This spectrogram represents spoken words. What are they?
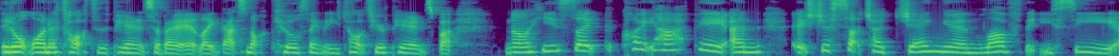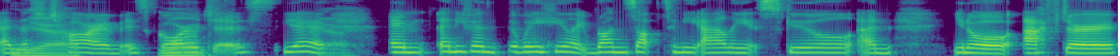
they don't want to talk to the parents about it. Like that's not a cool thing that you talk to your parents, but no, he's like quite happy, and it's just such a genuine love that you see, and this Yeah. charm is gorgeous. yeah. Um, and even the way he like runs up to meet Ali at school, and you know after,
